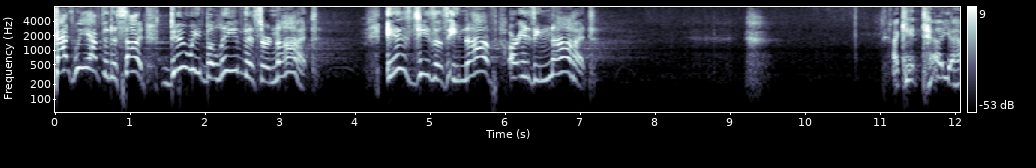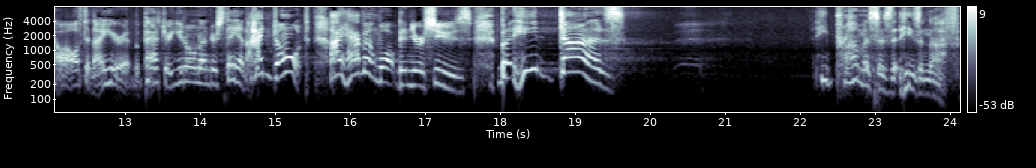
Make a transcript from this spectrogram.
Guys, we have to decide do we believe this or not? Is Jesus enough or is he not? I can't tell you how often I hear it, but Pastor, you don't understand. I don't. I haven't walked in your shoes, but He does. He promises that He's enough.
